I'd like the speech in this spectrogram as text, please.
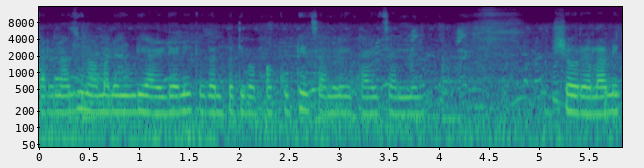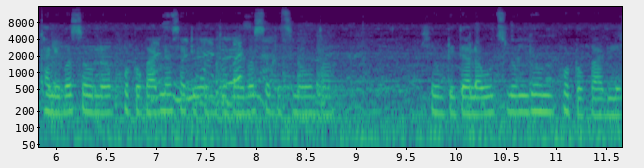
कारण अजून आम्हाला एवढी आयडिया नाही की गणपती बाप्पा कुठे चालले काय चालले. शौर्याला आम्ही खाली बसवलं फोटो काढण्यासाठी पण तो काय बसतच नव्हता. शेवटी त्याला उचलून घेऊन फोटो काढले.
